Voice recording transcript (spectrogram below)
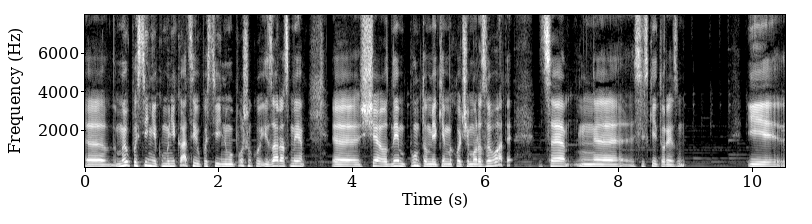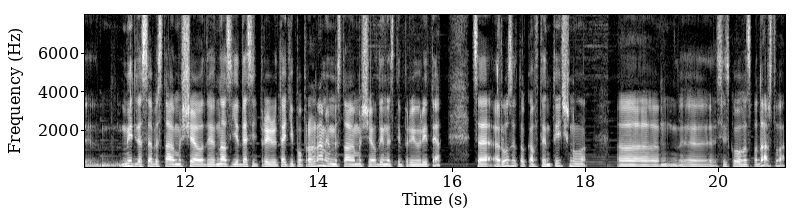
Е, ми в постійній комунікації, в постійному пошуку. І зараз ми е, ще одним пунктом, який ми хочемо розвивати, це е, сільський туризм. І ми для себе ставимо ще один. У нас є 10 пріоритетів по програмі. Ми ставимо ще 11 пріоритет. Це розвиток автентичного е, е, сільського господарства.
